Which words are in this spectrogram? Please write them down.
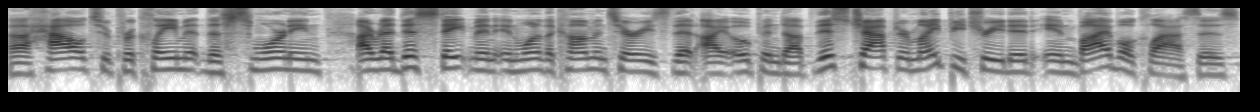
uh, how to proclaim it this morning, I read this statement in one of the commentaries that I opened up. This chapter might be treated in Bible classes,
